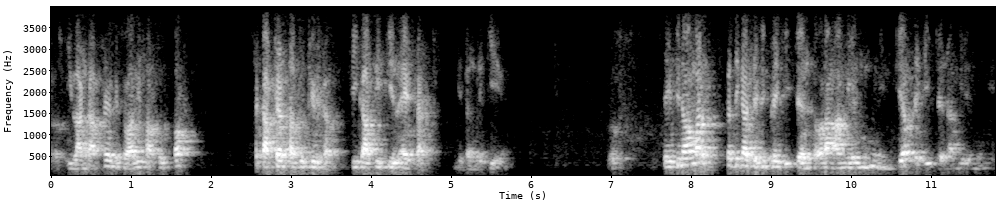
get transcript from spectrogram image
terus hilang kafe kecuali satu tok sekadar satu dirham dikasih bil eser gitu lagi terus Sayyidina Umar ketika jadi presiden seorang amir mungkin dia presiden amir mungkin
